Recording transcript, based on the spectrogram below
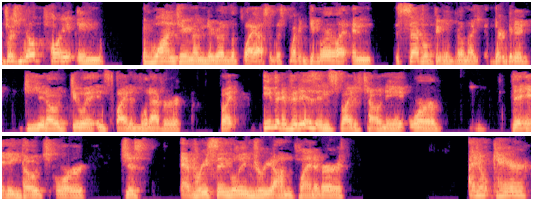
there's no point in wanting them to go to the playoffs at this point. People are like, and several people have been like, they're gonna, you know, do it in spite of whatever. But even if it is in spite of Tony or the hitting coach or just every single injury on planet Earth, I don't care.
